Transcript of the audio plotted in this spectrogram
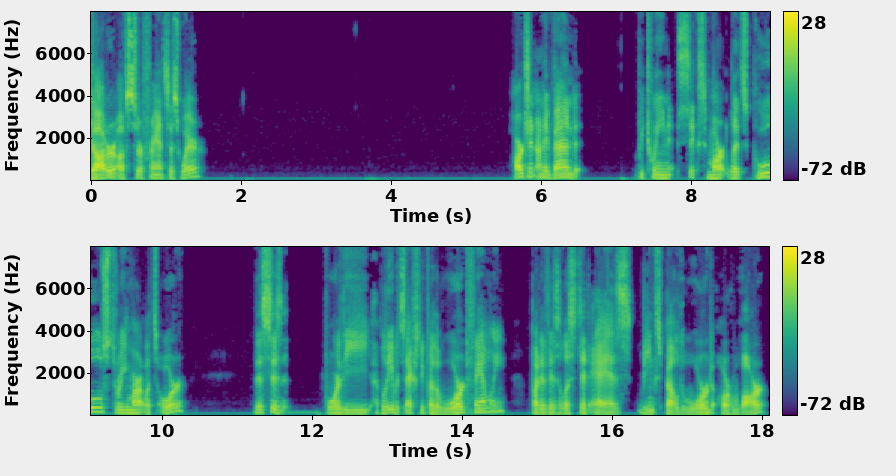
daughter of Sir Francis Ware. Argent on a band between six martlets gules, three martlets or. This is for the, I believe it's actually for the Ward family, but it is listed as being spelled Ward or War.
